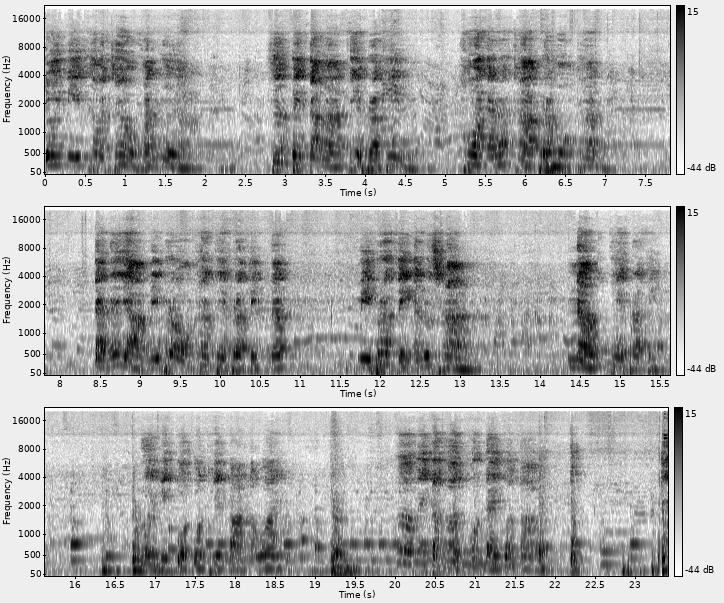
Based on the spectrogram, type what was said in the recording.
โดยมีข้าพเจ้าขวัญเมือง ซึ่งเป็นทหารเทพประทีปคอยอารักขาพระองค์ท่าน แต่ในยามนี้พระองค์ท่านเทพประสิทธิ์นั้น มีพระศรีอนุชานามเทพประสิทธิ์ด้วยมีกฎบนเทียนบานเอาไว้ห้ามไม่ทหารคนใดก็ตามได้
